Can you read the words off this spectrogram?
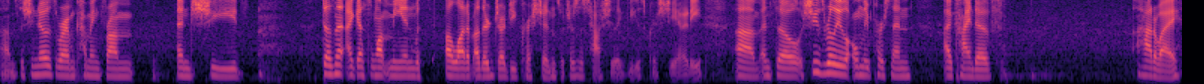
um, so she knows where I'm coming from, and she doesn't, I guess, lump me in with a lot of other judgy Christians, which is just how she like views Christianity. Um, and so she's really the only person I kind of, how do I?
